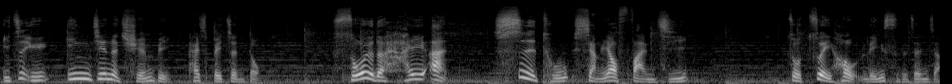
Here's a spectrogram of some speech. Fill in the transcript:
以至于阴间的权柄开始被震动，所有的黑暗试图想要反击，做最后临死的挣扎。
